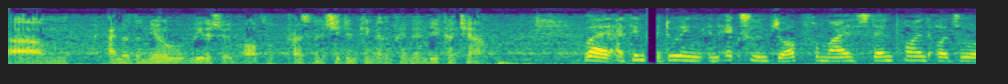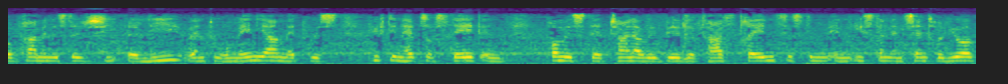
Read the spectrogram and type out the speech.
um, under the new leadership of President Xi Jinping and Premier Li Keqiang? Well, I think they're doing an excellent job from my standpoint. Also, Prime Minister uh, Li went to Romania, met with 15 heads of state, and promised that China will build a fast train system in Eastern and Central Europe.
